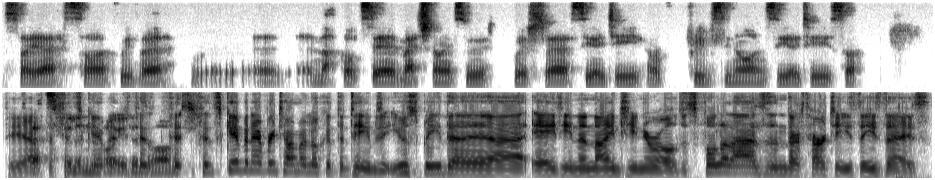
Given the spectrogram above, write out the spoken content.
so yeah, so we've a, a knockout state match now next week with uh, CIT or previously known as CIT. So. Yeah, that's filling the void Fitz, Fitz, Fitzgibbon, every time I look at the teams, it used to be the uh, 18 and 19 year olds. It's full of lads in their 30s these days.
